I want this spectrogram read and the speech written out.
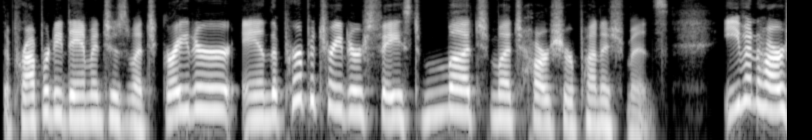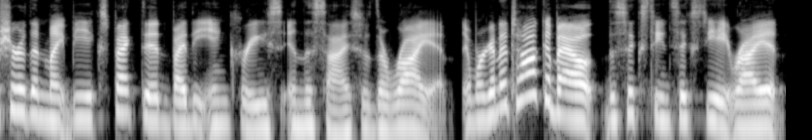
The property damage was much greater, and the perpetrators faced much, much harsher punishments, even harsher than might be expected by the increase in the size of the riot. And we're going to talk about the 1668 riot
